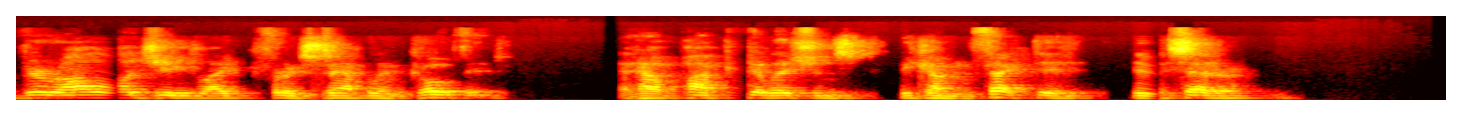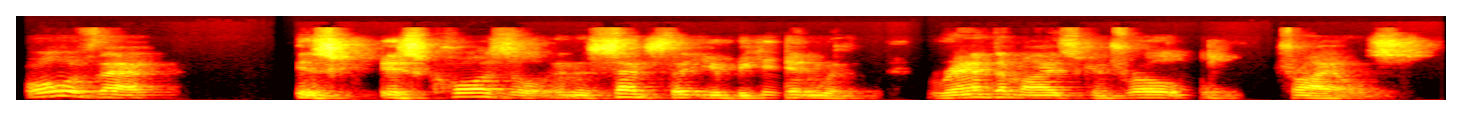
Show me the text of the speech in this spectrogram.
virology, like, for example, in COVID, and how populations become infected, et cetera. All of that is, is causal in the sense that you begin with randomized controlled trials.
